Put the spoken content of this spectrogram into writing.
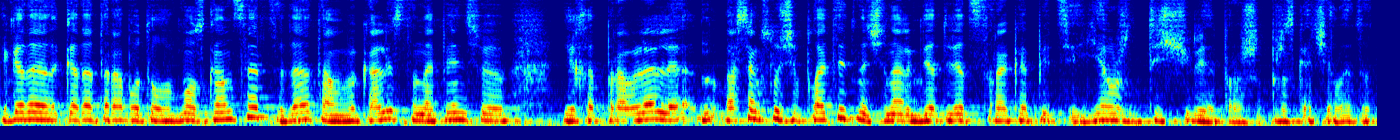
И когда, когда ты работал в Москонцерте, да, там вокалисты на пенсию их отправляли, ну, во всяком случае, платить начинали где-то лет 45. Я уже тысячу лет проскочил этот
